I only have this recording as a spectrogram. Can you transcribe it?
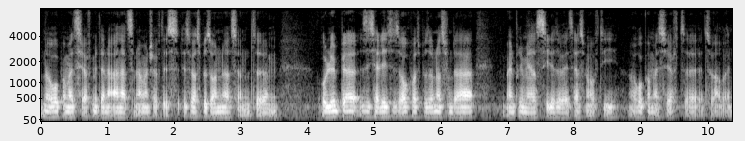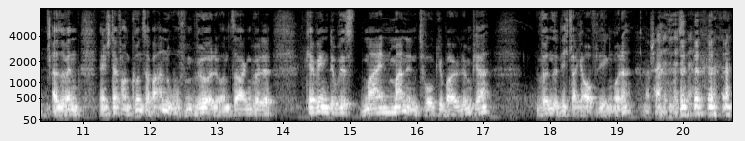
eine Europameisterschaft mit einer Nationalmannschaft ist, ist was Besonderes und ähm, Olympia sicherlich ist auch was Besonderes. Von daher mein primäres Ziel ist aber jetzt erstmal auf die Europameisterschaft äh, zu arbeiten. Also wenn, wenn Stefan Kunz aber anrufen würde und sagen würde, Kevin, du bist mein Mann in Tokio bei Olympia, würden sie nicht gleich auflegen, oder? Wahrscheinlich nicht. Ne?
